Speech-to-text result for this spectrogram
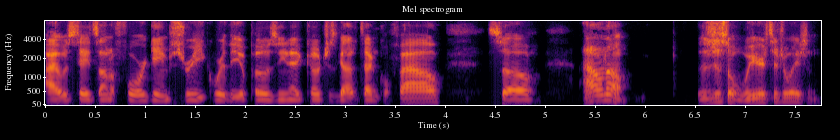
Iowa State's on a four game streak where the opposing head coach has got a technical foul. So I don't know. It was just a weird situation.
